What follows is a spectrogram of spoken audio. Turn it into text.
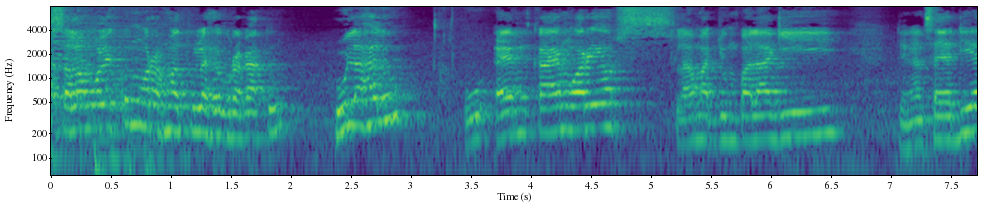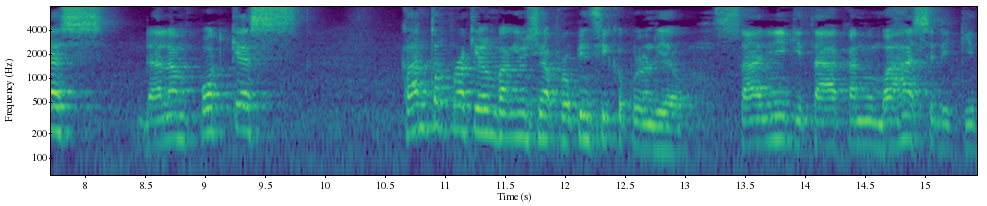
Assalamualaikum warahmatullahi wabarakatuh. Hula halu, UMKM Warriors. Selamat jumpa lagi dengan saya Dias dalam podcast Kantor Perwakilan Bank Indonesia Provinsi Kepulauan Riau. Saat ini kita akan membahas sedikit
